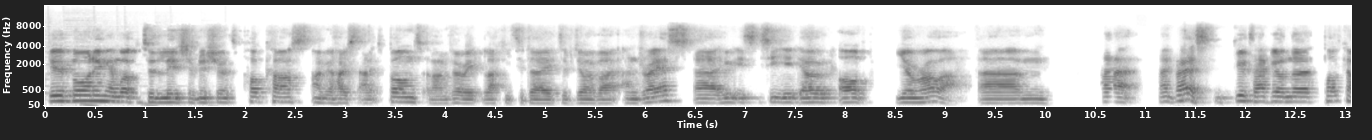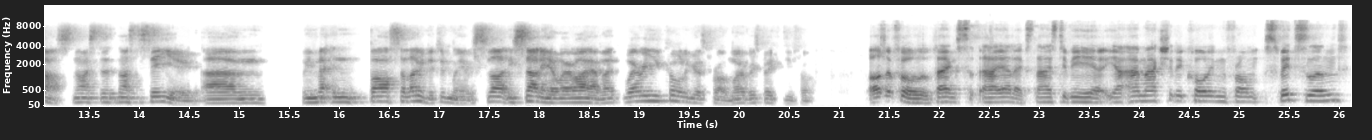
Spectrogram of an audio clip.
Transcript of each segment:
Good morning and welcome to the Leadership and Insurance podcast. I'm your host, Alex Bond, and I'm very lucky today to be joined by Andreas, uh, who is CEO of Yarowa. Um, uh, Andreas, good to have you on the podcast. Nice to nice to see you. Um, we met in Barcelona, didn't we? It was slightly sunnier where I am. Where are you calling us from? Where are we speaking to you from? Wonderful. Thanks. Hi, Alex. Nice to be here. Yeah, I'm actually calling from Switzerland,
